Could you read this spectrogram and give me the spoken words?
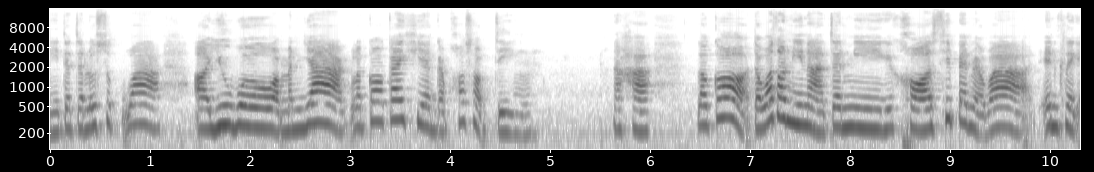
นี้แต่จนรู้สึกว่าเอ่อ u w o อะมันยากแล้วก็ใกล้เคียงกับข้อสอบจริง นะคะ แล้วก็แต่ว่าตอนนี้นะจะมีคอร์สที่เป็นแบบว่า NCLEX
